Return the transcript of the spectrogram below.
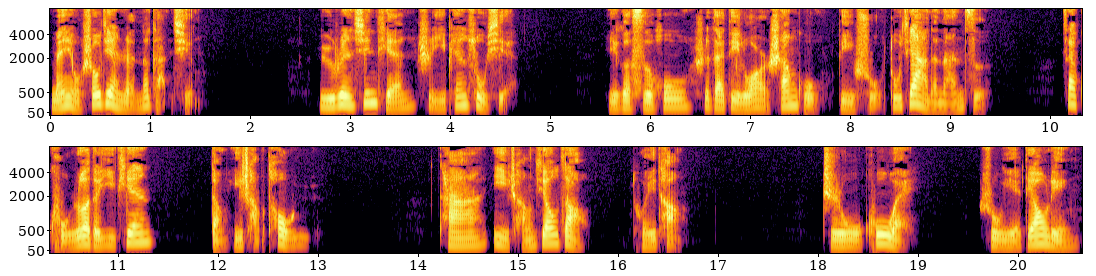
没有收件人的感情。雨润心田是一篇速写。一个似乎是在蒂罗尔山谷避暑度假的男子，在苦热的一天等一场透雨。他异常焦躁、颓唐。植物枯萎，树叶凋零，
